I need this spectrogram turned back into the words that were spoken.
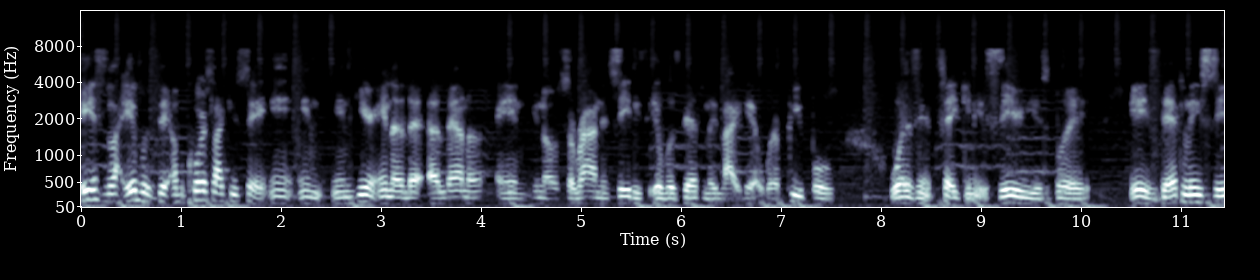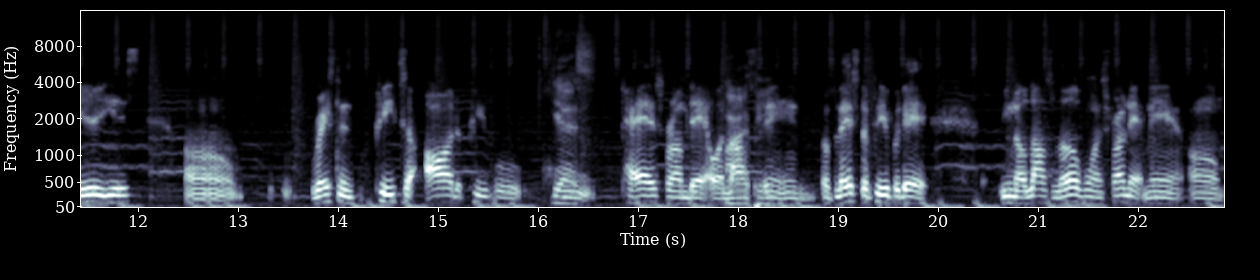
it's like it was the, of course, like you said, in in in here in Atlanta and you know surrounding cities, it was definitely like that where people wasn't taking it serious, but it's definitely serious. Um, rest in peace to all the people who Yes. passed from that or lost, and bless the people that you know lost loved ones from that man. Um,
